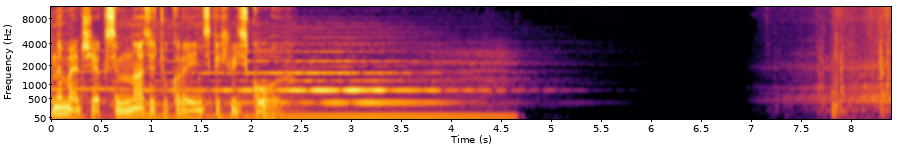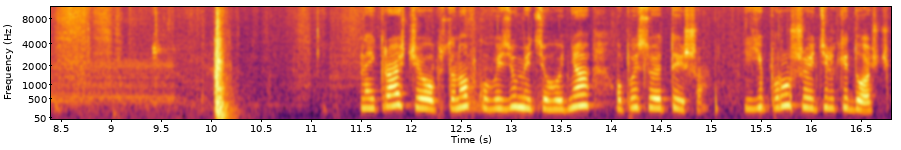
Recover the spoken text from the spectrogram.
не менш як 17 українських військових. Найкращу обстановку в Ізюмі цього дня описує тиша. Її порушує тільки дощ,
